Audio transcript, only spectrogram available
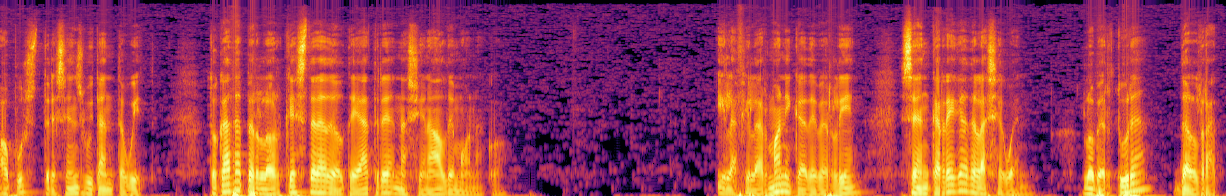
opus 388, tocada per l'Orquestra del Teatre Nacional de Mònaco. I la Filarmònica de Berlín s'encarrega de la següent, l'obertura del Rat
